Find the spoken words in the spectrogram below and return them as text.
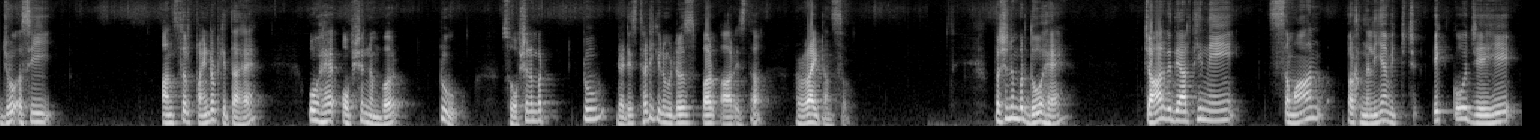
ਜੋ ਅਸੀਂ ਆਨਸਰ ਫਾਈਂਡ ਆਊਟ ਕੀਤਾ ਹੈ, ਉਹ ਹੈ option number 2 so option number 2 that is 30 kilometres per hour is the right answer ਪ੍ਰਸ਼ਨ ਨੰਬਰ 2 ਹੈ ਚਾਰ ਵਿਦਿਆਰਥੀ ਨੇ ਸਮਾਨ ਪ੍ਰਖਨਲੀਆਂ ਵਿੱਚ ਇੱਕੋ ਜਿਹੇ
